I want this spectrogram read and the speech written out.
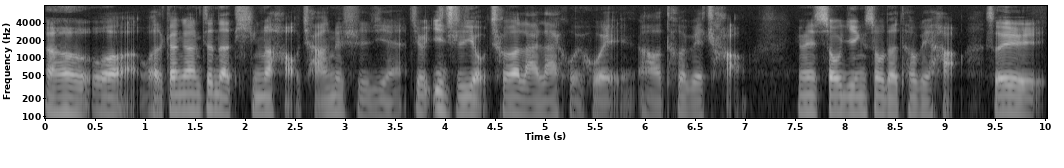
然后我我刚刚真的停了好长的时间，就一直有车来来回回，然后特别吵，因为收音收的特别好，所以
